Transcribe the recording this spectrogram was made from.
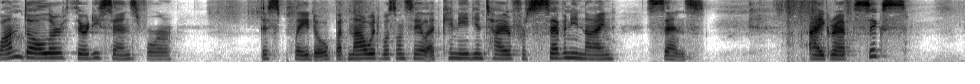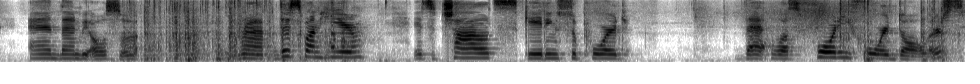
$1.30 for this Play-Doh. But now it was on sale at Canadian Tire for 79 cents. I grabbed six. And then we also grabbed this one here. It's a child skating support. That was $44.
